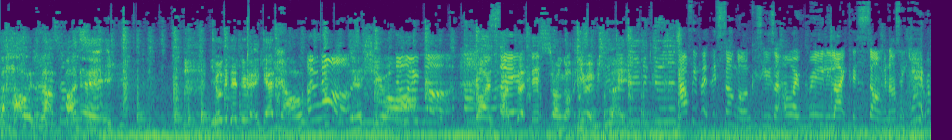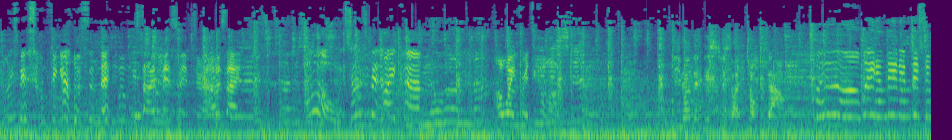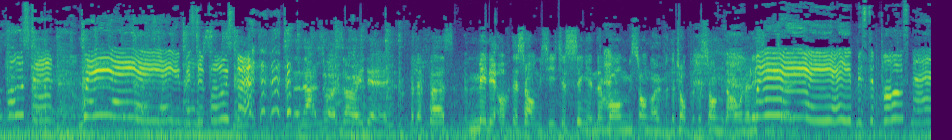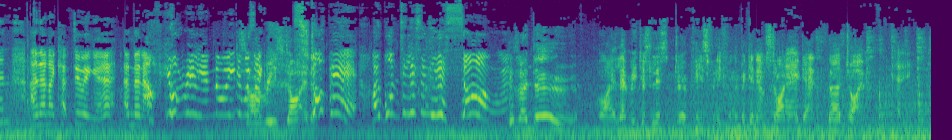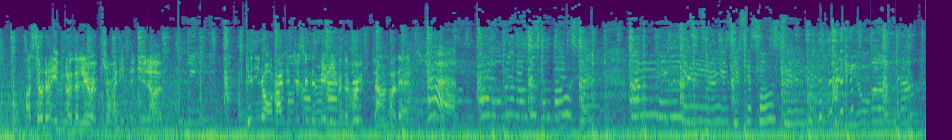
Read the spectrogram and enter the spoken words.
How is that funny? You're gonna do it again now. I'm not. Yes, you are. No. I'm not. Guys, I put this song on. You explain. Alfie put this song on because he was like, oh, I really like this song. And I was like, yeah, it reminds me of something else. And then when we started listening to it, I was like, oh, it sounds a bit like, um, I'll wait for it to come on. Do you know that this just like tops down? That's what Zoe did for the first minute of the song. She's just singing the wrong song over the top of the song that I want to listen to. Wait, Mr. Postman. And then I kept doing it, and then Alfie got really annoyed and So was I like, restarted Stop it! I want to listen to this song! Because I do. Right, let me just listen to it peacefully from the beginning. I'm starting Okay. it again, third time. Okay. I still don't even know the lyrics or anything, you know. Can you not imagine just in the mini with the roof down like this?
